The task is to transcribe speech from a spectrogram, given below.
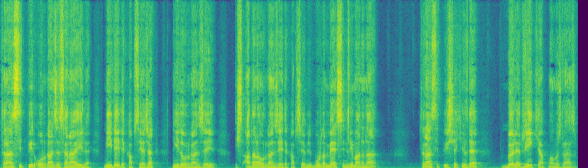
Transit bir organize sanayi ile Niğde'yi de kapsayacak. Niğde organizeyi, işte Adana organizeyi de kapsayabilir. Burada Mersin limanına transit bir şekilde böyle ring yapmamız lazım.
